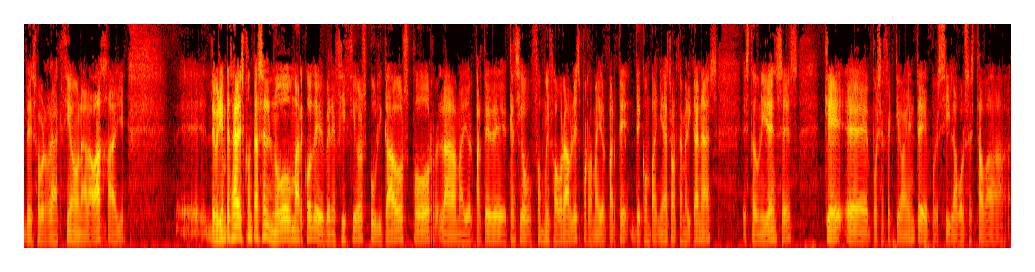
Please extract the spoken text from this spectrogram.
de sobrereacción a la baja eh, debería empezar a descontarse el nuevo marco de beneficios publicados por la mayor parte de que han sido muy favorables por la mayor parte de compañías norteamericanas estadounidenses que eh, pues efectivamente pues sí la bolsa estaba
